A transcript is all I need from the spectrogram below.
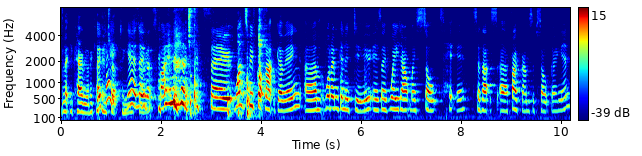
let you carry on. I keep interrupting yeah, you. Yeah, no, that's fine. so once we've got that going, um, what I'm going to do is I've weighed out my salt here. So that's uh, five grams of salt going in.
